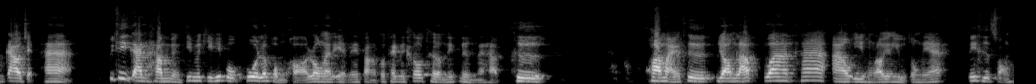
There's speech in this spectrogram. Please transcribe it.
0.3975 วิธีการทำอย่างที่เมื่อกี้พี่ปุ๊กพูดแล้วผมขอลงรายละเอียดในฝั่งตัว technical term นิดนึงนะครับ คือ ความหมายคือยอมรับว่าถ้า ROE ของเรายังอยู่ตรงนี้นี่คือ 2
